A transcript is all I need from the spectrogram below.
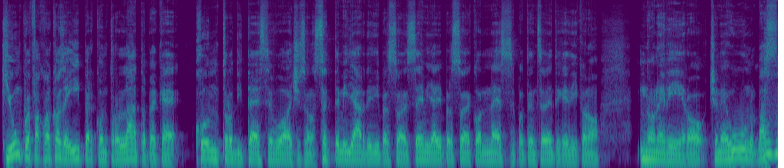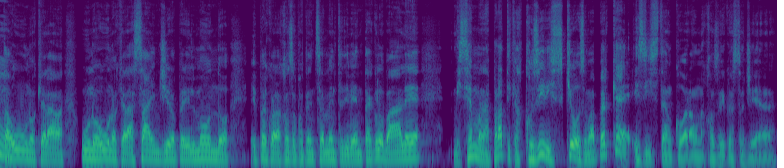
chiunque fa qualcosa è ipercontrollato perché contro di te se vuoi ci sono 7 miliardi di persone, 6 miliardi di persone connesse potenzialmente che dicono non è vero, ce n'è uno, basta uh-huh. uno, che la, uno, uno che la sa in giro per il mondo e poi quella cosa potenzialmente diventa globale mi sembra una pratica così rischiosa, ma perché esiste ancora una cosa di questo genere?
